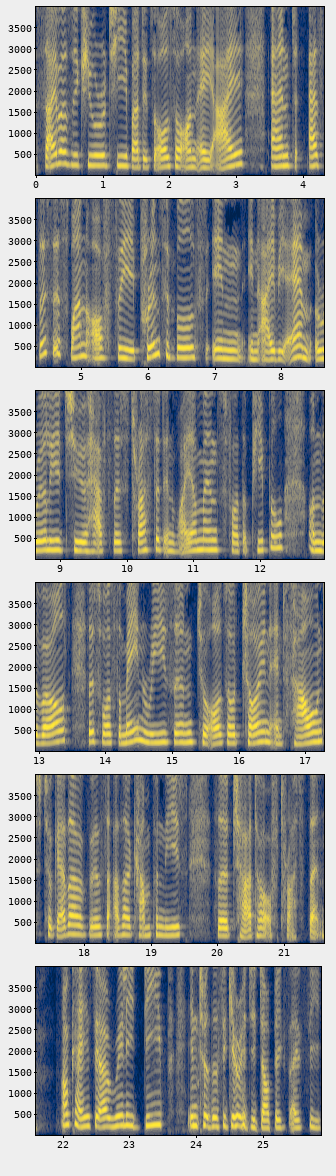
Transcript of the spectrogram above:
cybersecurity, but it's also on AI. And as this is one of the principles in, in IBM, really to have this trusted environments for the people on the world, this was the main reason to also join and found together with other companies the Charter of Trust then. Okay, so you're really deep into the security topics, I see.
